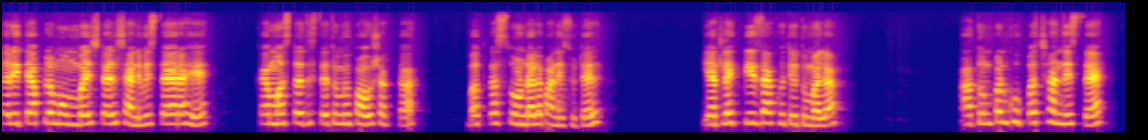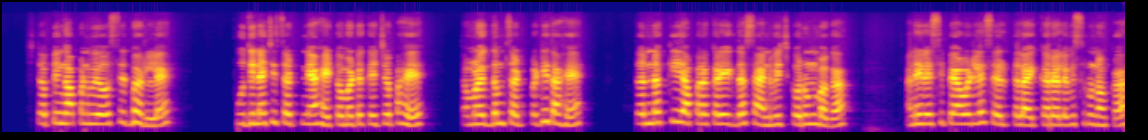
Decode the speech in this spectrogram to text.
तर इथे आपलं मुंबई स्टाईल सँडविच तयार आहे. काय मस्त दिसते तुम्ही पाहू शकता. बघताच तोंडाला पाणी सुटेल. यातला एक पीस दाखवते तुम्हाला. आतून पण खूपच छान दिसतंय. स्टफिंग आपण व्यवस्थित भरलं आहे पुदिन्याची चटणी आहे टोमॅटो केचप आहे. त्यामुळे एकदम चटपटीत आहे. तर नक्की या प्रकारे एकदा सँडविच करून बघा. आणि रेसिपी आवडली असेल तर लाईक करायला विसरू नका.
